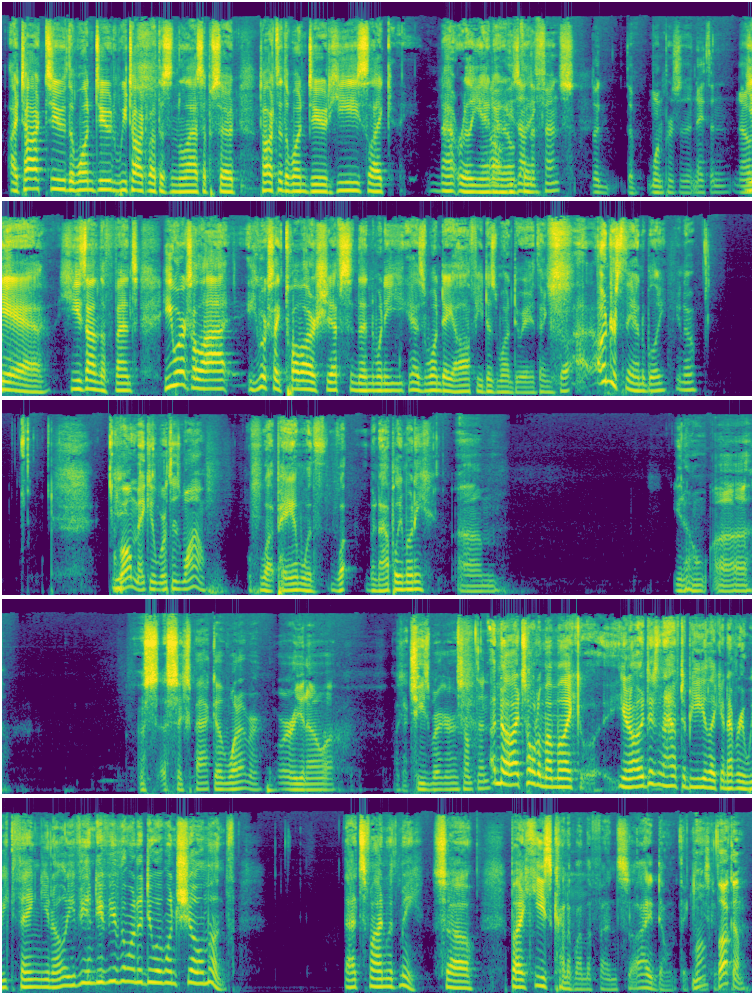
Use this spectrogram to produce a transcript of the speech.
I talked to the one dude. We talked about this in the last episode. Talked to the one dude. He's like not really in. I Oh, don't he's on the fence. The the one person that Nathan knows. Yeah, he's on the fence. He works a lot. He works like twelve hour shifts, and then when he has one day off, he doesn't want to do anything. So, uh, understandably, you know. Well, make it worth his while. What pay him with what monopoly money? Um, you know, uh, a, a six pack of whatever, or you know, uh, like a cheeseburger or something. Uh, No, I told him I'm like, you know, it doesn't have to be like an every week thing. You know, if you if you want to do a one show a month, that's fine with me. So, but he's kind of on the fence, so I don't think Well, he's gonna. fuck him.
